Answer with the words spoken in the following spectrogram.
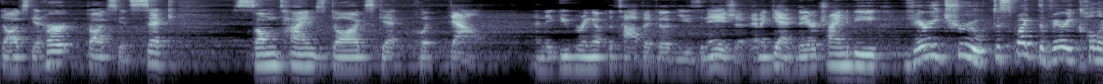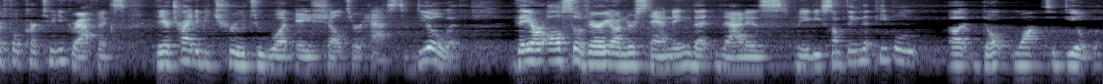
dogs get hurt, dogs get sick, sometimes dogs get put down and they do bring up the topic of euthanasia. And again, they are trying to be very true, despite the very colorful cartoony graphics, they are trying to be true to what a shelter has to deal with. They are also very understanding that that is maybe something that people uh, don't want to deal with.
